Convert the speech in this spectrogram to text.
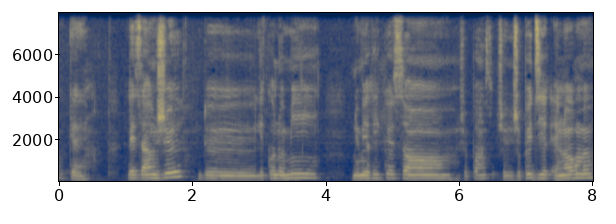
Ok. Les enjeux de l'économie numérique sont, je pense, je, peux dire énormes,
